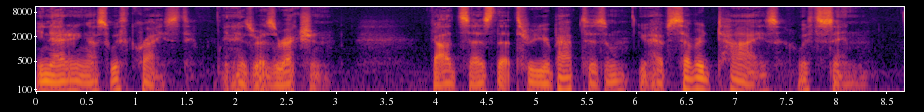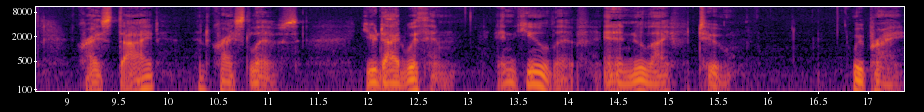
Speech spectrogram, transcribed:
uniting us with Christ in his resurrection. God says that through your baptism you have severed ties with sin. Christ died and Christ lives. You died with him, and you live in a new life too. We pray.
